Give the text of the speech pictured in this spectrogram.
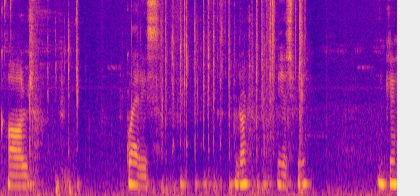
called queries. Dot php okay.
